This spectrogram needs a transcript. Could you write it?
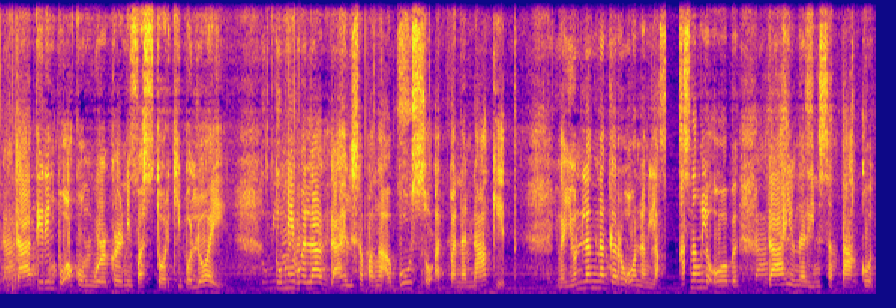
Dati rin po akong worker ni Pastor Kiboloy. Tumiwalag dahil sa pang-aabuso at pananakit. Ngayon lang nagkaroon ng lakas ng loob dahil na rin sa takot.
